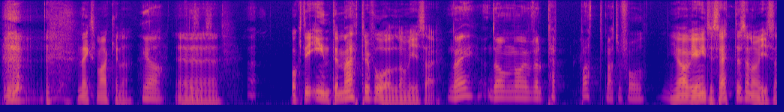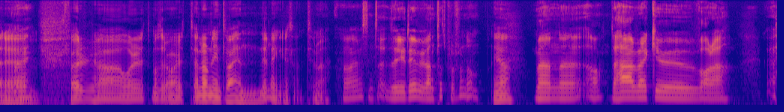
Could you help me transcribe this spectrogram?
Next Machina. Ja, Eh, precis. och det är inte Matterfall de visar. Nej, de har väl peppat Matterfall. Ja, vi har ju inte sett det sen de visade. Nej. Förra året måste det ha varit. Eller om det inte var ännu längre sen till och med. Ja, jag vet inte. Det är ju det vi väntat på från dem. Ja, Men eh, ja, det här verkar ju vara... eh,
